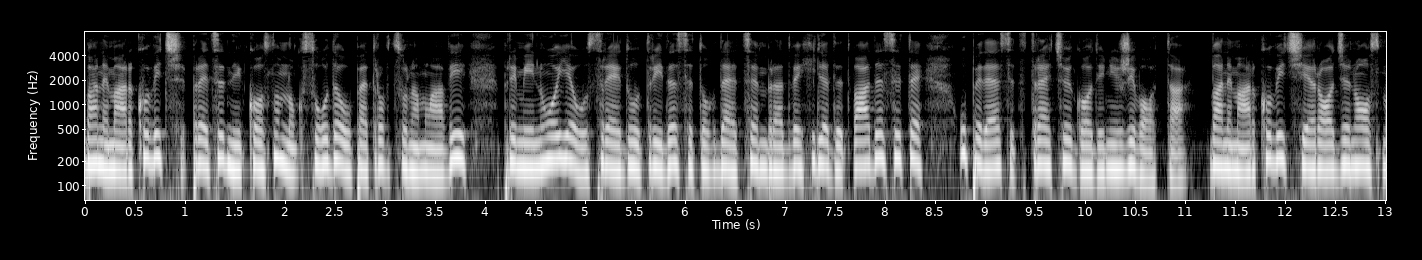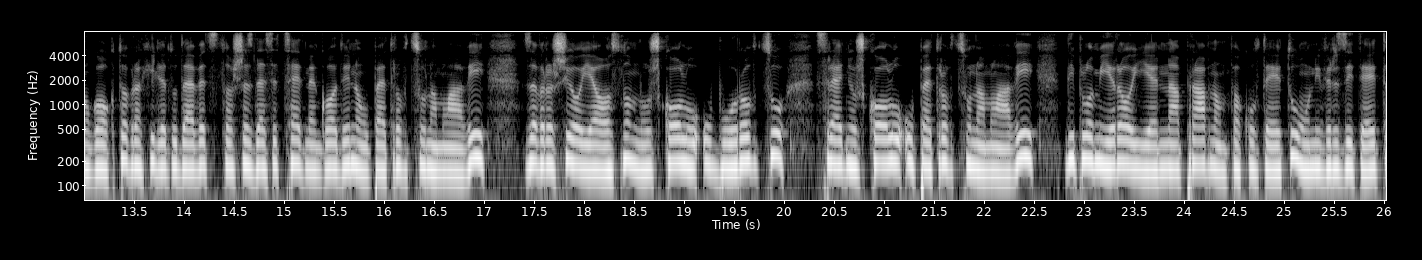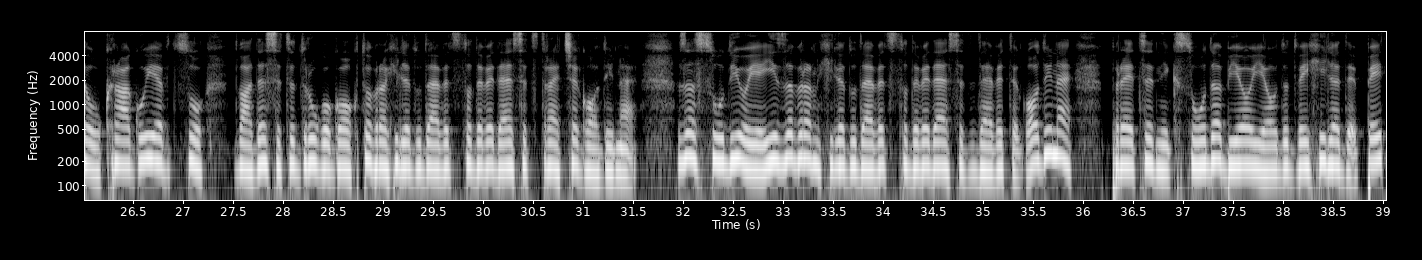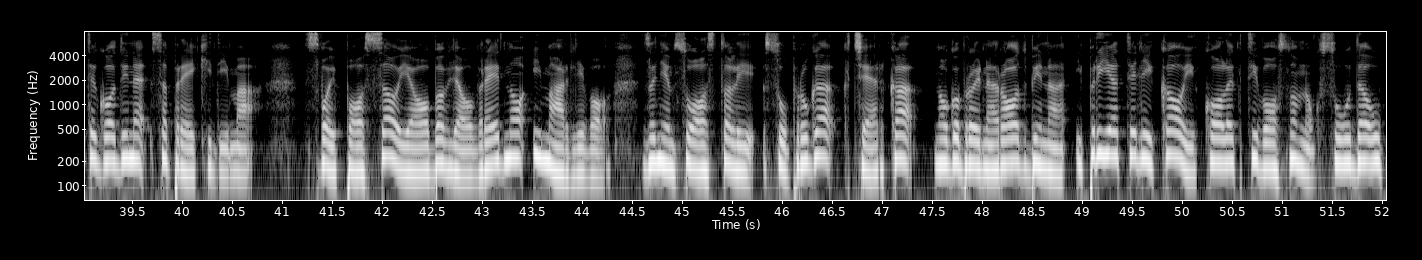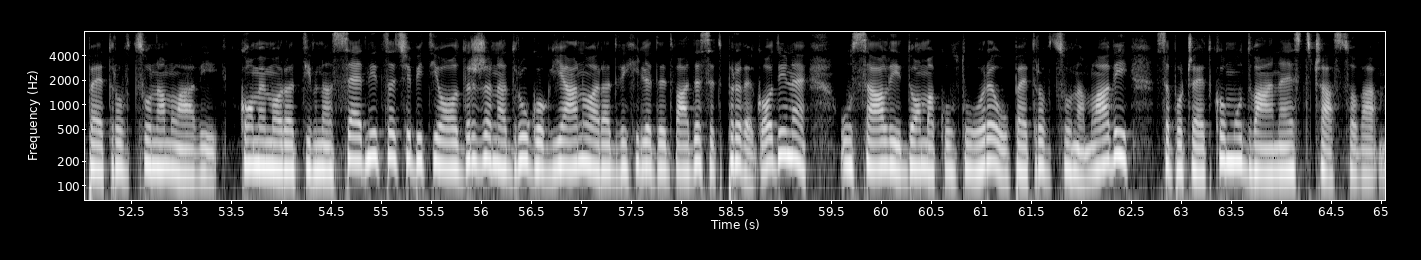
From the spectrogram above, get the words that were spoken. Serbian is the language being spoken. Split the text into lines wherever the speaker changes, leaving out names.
Bane Marković, predsednik Osnovnog suda u Petrovcu na Mlavi, preminuo je u sredu 30. decembra 2020. u 53. godini života. Bane Marković je rođen 8. oktobra 1967. godine u Petrovcu na Mlavi, završio je osnovnu školu u Burovcu, srednju školu u Petrovcu na Mlavi, diplomirao je na Pravnom fakultetu Univerziteta u Kragujevcu 22. oktobra 1993. godine. Za sudiju je izabran 1999. godine, predsednik suda bio je od 2005. godine sa prekidima. Svoj posao je obavljao vredno i marljivo. Za njem su ostali supruga, kćerka, mnogobrojna rodbina i prijatelji kao i kolektiv osnovnog suda u Petrovcu na Mlavi. Komemorativna sednica će biti održana 2. januara 2021. godine u sali Doma kulture u Petrovcu na Mlavi sa početkom u 12 časova.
